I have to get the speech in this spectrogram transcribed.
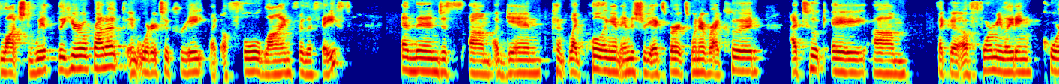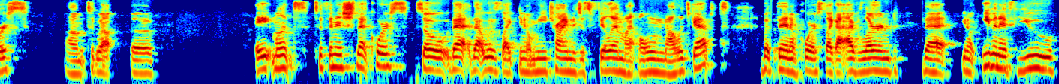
launched with the hero product in order to create like a full line for the face and then just um, again con- like pulling in industry experts whenever i could. I took a um, like a, a, formulating course um, it took about uh, eight months to finish that course. So that that was like you know me trying to just fill in my own knowledge gaps. But then of course like I, i've learned that you know even if you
